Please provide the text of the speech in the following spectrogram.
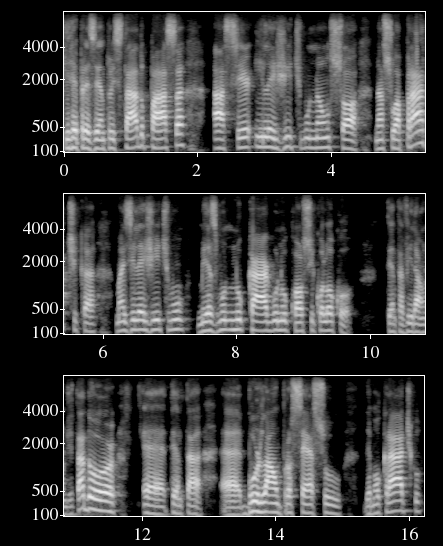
que representa o Estado passa a ser ilegítimo não só na sua prática, mas ilegítimo mesmo no cargo no qual se colocou. Tenta virar um ditador, é, tenta é, burlar um processo democrático,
